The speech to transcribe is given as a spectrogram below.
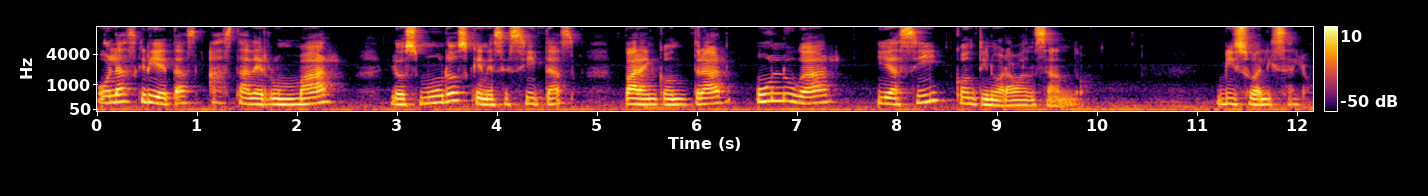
o las grietas hasta derrumbar los muros que necesitas para encontrar un lugar y así continuar avanzando. Visualízalo.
